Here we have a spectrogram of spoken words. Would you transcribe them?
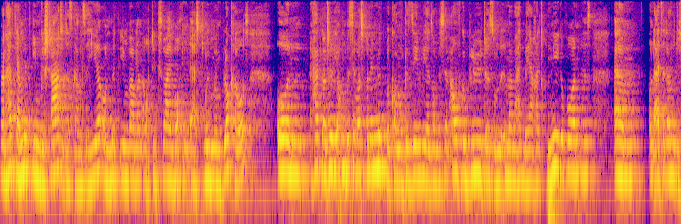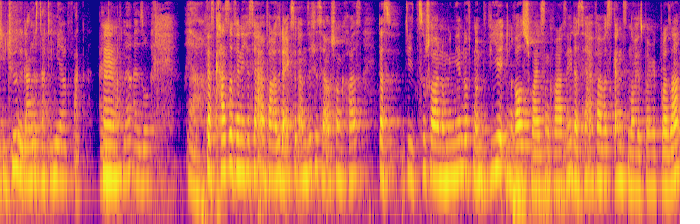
man hat ja mit ihm gestartet, das Ganze hier, und mit ihm war man auch die zwei Wochen erst drüben im Blockhaus. Und hat natürlich auch ein bisschen was von ihm mitbekommen und gesehen, wie er so ein bisschen aufgeblüht ist und immer halt mehr halt René geworden ist. Ähm, und als er dann so durch die Tür gegangen ist, dachte ich mir, fuck, einfach, ne? Also, ja. Das Krasse finde ich ist ja einfach, also der Exit an sich ist ja auch schon krass, dass die Zuschauer nominieren durften und wir ihn rausschmeißen quasi. Das ist ja einfach was ganz Neues bei Big Brother.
